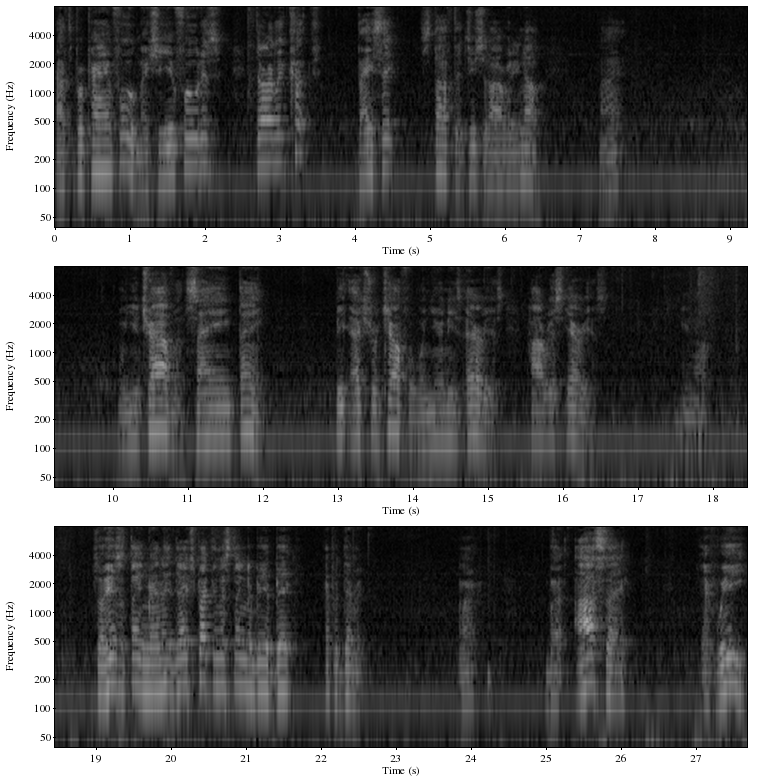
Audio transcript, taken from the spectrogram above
After preparing food, make sure your food is thoroughly cooked. Basic stuff that you should already know. All right. When you're traveling, same thing. Be extra careful when you're in these areas, high risk areas. You know. So here's the thing, man. They, they're expecting this thing to be a big epidemic. All right. But I say, if we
